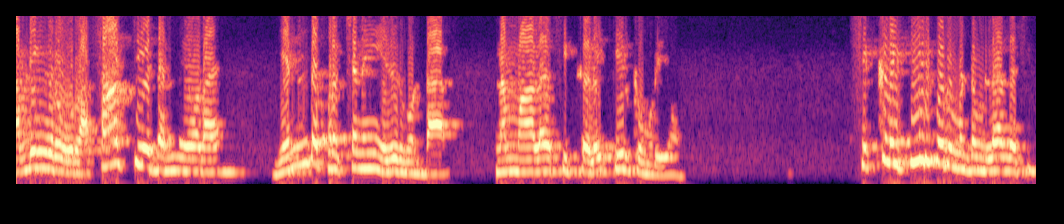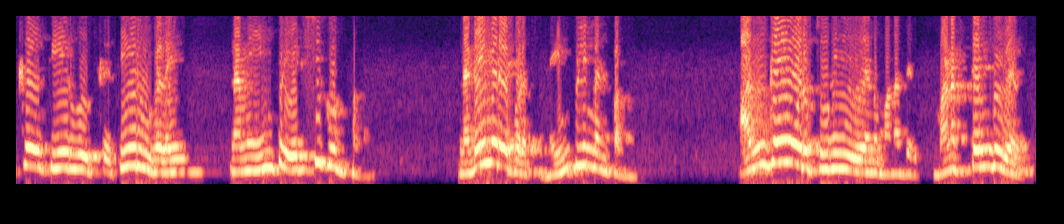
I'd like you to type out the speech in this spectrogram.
அப்படிங்கிற ஒரு அசாத்திய தன்மையோட எந்த பிரச்சனையும் எதிர்கொண்டா நம்மால சிக்கலை தீர்க்க முடியும். சிக்கலை தீர்ப்பது மட்டும் இல்ல அந்த சிக்கல் தீர்வுக்கு தீர்வுகளை நம்ம இம்ப்ளி எக்ஸிக்யூட் பண்ணணும். நடைமுறைப்படுத்தணும் இம்ப்ளிமெண்ட் பண்ணணும். அங்கேயும் ஒரு துணிவு வேணும் மனதிற்கு. மனத்தெம்பு வேணும்.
